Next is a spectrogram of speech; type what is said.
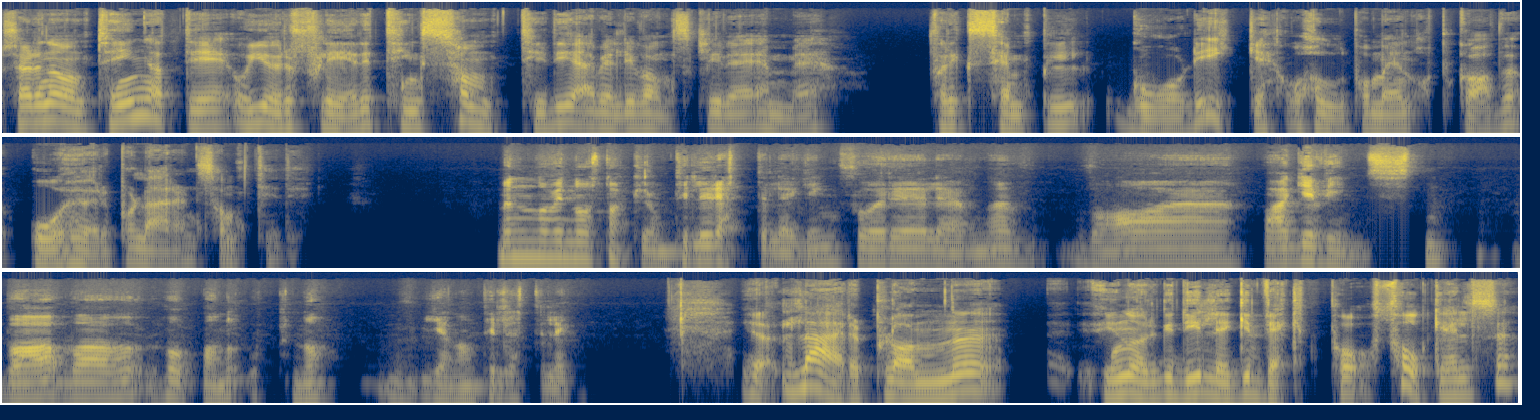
Så er det en annen ting at det å gjøre flere ting samtidig er veldig vanskelig ved ME. For eksempel går det ikke å holde på med en oppgave og høre på læreren samtidig. Men når vi nå snakker om tilrettelegging for elevene, hva, hva er gevinsten? Hva, hva, håper man å oppnå gjennom tilrettelegging? Læreplanene i Norge legger vekt på folkehelse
